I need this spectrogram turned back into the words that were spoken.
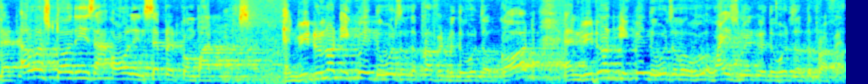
that our stories are all in separate compartments. And we do not equate the words of the Prophet with the words of God, and we don't equate the words of a wise man with the words of the Prophet.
